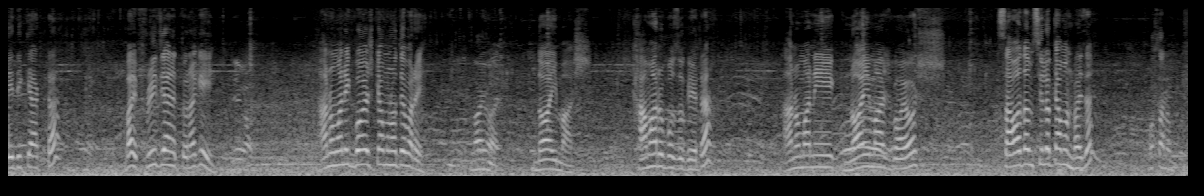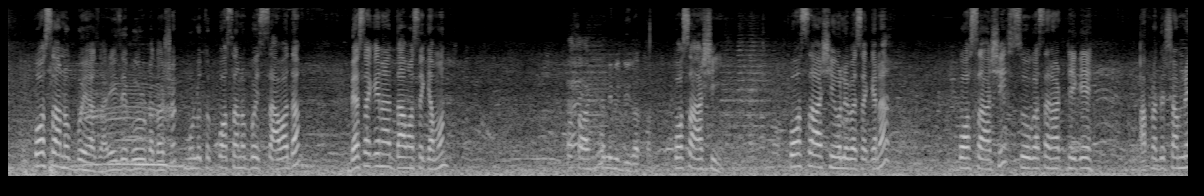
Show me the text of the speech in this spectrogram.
এইদিকে একটা। ভাই ফ্রিজ আনে তো নাকি? আনুমানিক বয়স কেমন হতে পারে? নয় মাস। নয় মাস। খামার উপযোগী এটা? আনুমানিক নয় মাস বয়স। চাওয়া দাম ছিল কেমন ভাইজান? পঁচানব্বই পঁচানব্বই হাজার। এই যে গরুটা দর্শক মূলত পঁচানব্বই চাওয়া দাম বেচা কেনার দাম আছে কেমন? পঁচাশি। হলে বিক্রি করতাম পঁচাশি পঁচাশি হলে বেচা কেনা। পঁচাশি। চৌগাছার হাট থেকে আপনাদের সামনে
